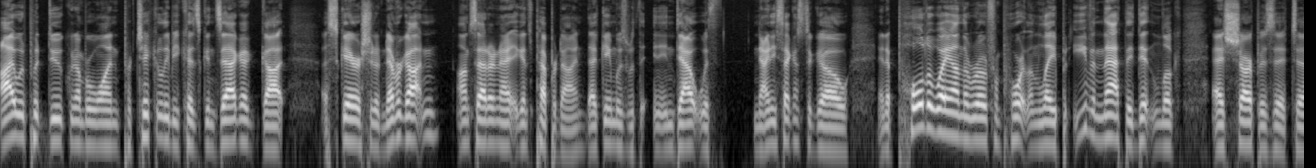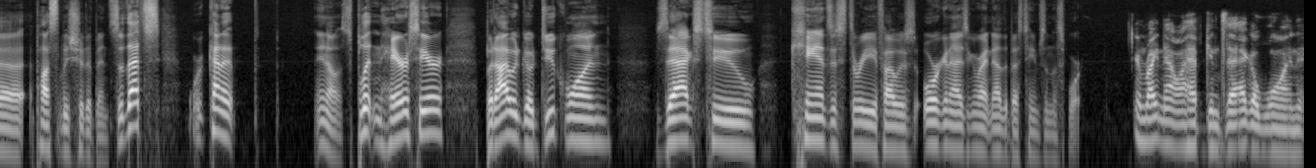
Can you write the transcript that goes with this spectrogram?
I would put Duke number one, particularly because Gonzaga got a scare should have never gotten on Saturday night against Pepperdine. That game was with, in doubt with 90 seconds to go, and it pulled away on the road from Portland late. But even that, they didn't look as sharp as it uh, possibly should have been. So that's we're kind of you know splitting hairs here. But I would go Duke one, Zags two, Kansas three if I was organizing right now the best teams in the sport. And right now I have Gonzaga one,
